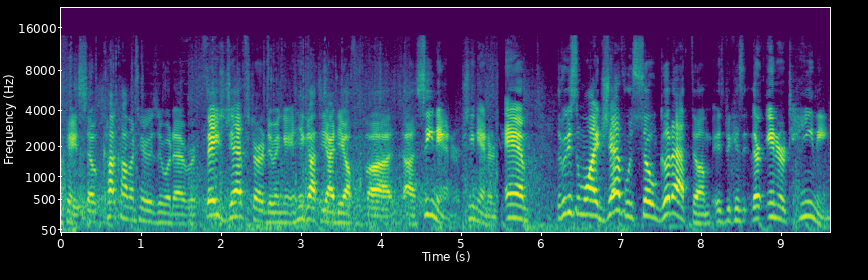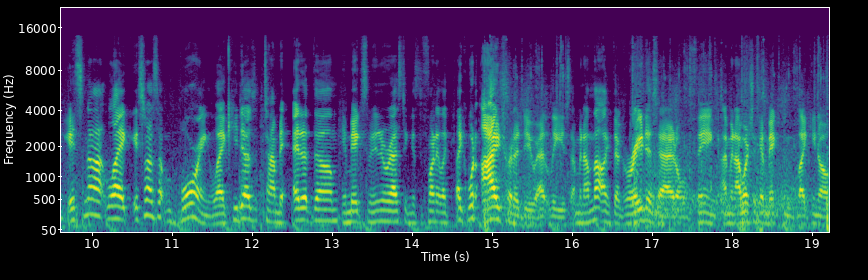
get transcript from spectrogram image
okay, so cut commentaries or whatever, FaZe Jev started doing it, and he got the idea off of uh, uh, CNANR, CNANR, and the reason why Jeff was so good at them is because they're entertaining. It's not like, it's not something boring. Like, he does time to edit them. It makes them interesting. It's funny. Like, like what I try to do, at least. I mean, I'm not, like, the greatest at it, I don't think. I mean, I wish I could make them, like, you know,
